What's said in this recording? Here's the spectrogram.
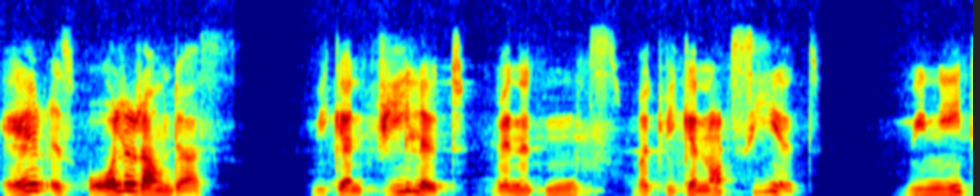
Air is all around us. We can feel it when it moves, but we cannot see it. We need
